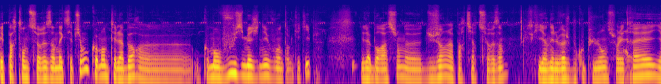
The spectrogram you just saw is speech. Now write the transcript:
Et partant de ce raisin d'exception, comment tu élabores, euh, ou comment vous imaginez, vous en tant qu'équipe, l'élaboration du vin à partir de ce raisin? Parce qu'il y a un élevage beaucoup plus long sur les treilles.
